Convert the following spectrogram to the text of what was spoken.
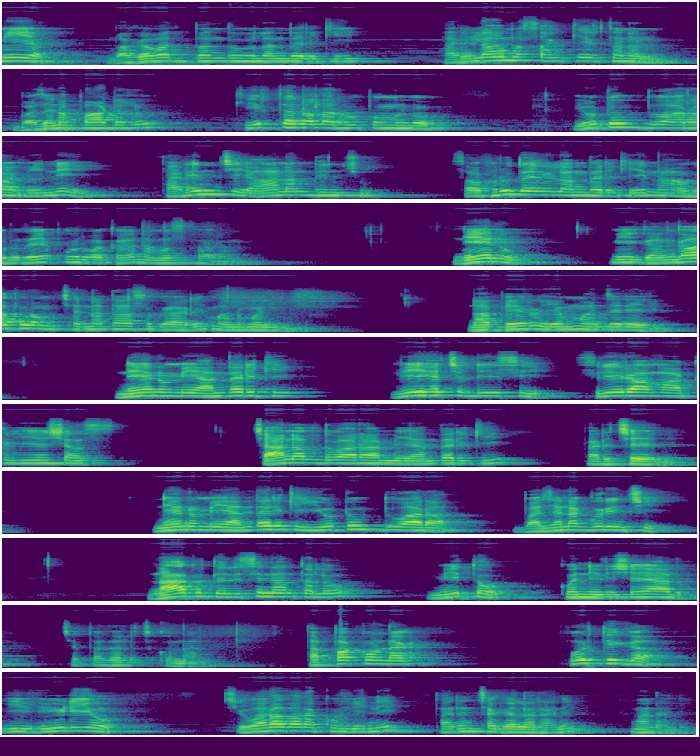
ఆత్మీయ. భగవద్బంధువులందరికీ హరినామ సంకీర్తనను భజన పాటలు కీర్తనల రూపంలో యూట్యూబ్ ద్వారా విని తరించి ఆనందించు. సహృదయులందరికీ నా హృదయపూర్వక నమస్కారం. నేను మీ గంగాపురం చిన్నదాసు గారి మనుమని నా పేరు ఎం అంజనేయులు నేను మీ అందరికీ విహెచ్డిసి శ్రీరామ క్రియేషన్స్ ఛానల్ ద్వారా మీ అందరికీ పరిచయం. నేను మీ అందరికీ యూట్యూబ్ ద్వారా భజన గురించి నాకు తెలిసినంతలో మీతో కొన్ని విషయాలు చెప్పదలుచుకున్నాను. తప్పకుండా పూర్తిగా ఈ వీడియో చివరి వరకు విని భరించగలరని మనవి.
